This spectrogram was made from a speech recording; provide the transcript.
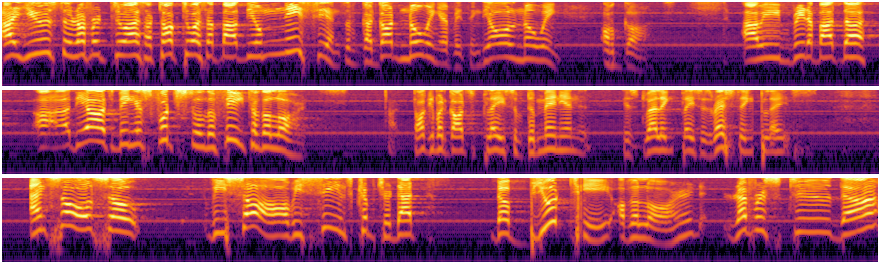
are used to refer to us or talk to us about the omniscience of God, God knowing everything, the all knowing of God. Uh, we read about the, uh, the earth being his footstool, the feet of the Lord. Uh, talking about God's place of dominion, his dwelling place, his resting place. And so also we saw, we see in Scripture that the beauty of the Lord refers to the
